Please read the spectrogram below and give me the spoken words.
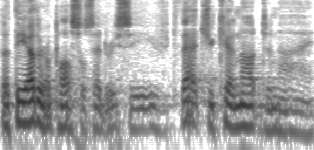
that the other apostles had received. That you cannot deny.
